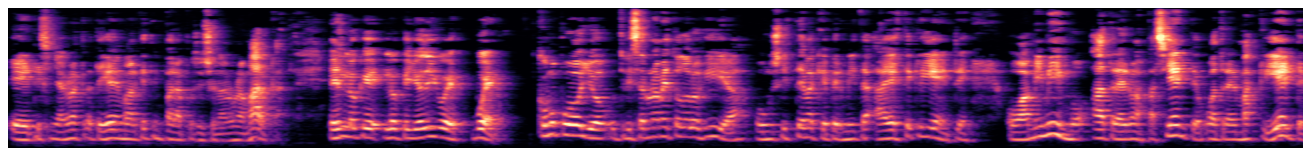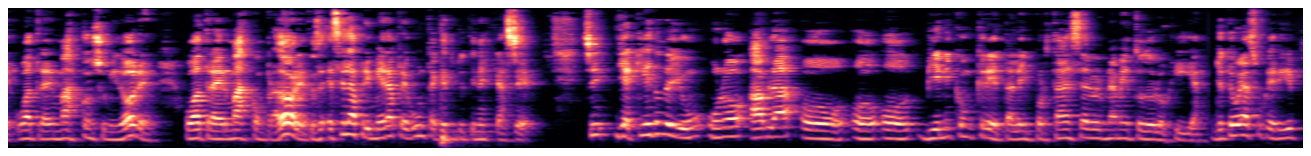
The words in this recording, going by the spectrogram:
eh, diseñar una estrategia de marketing para posicionar una marca. Es lo que, lo que yo digo es, bueno, ¿cómo puedo yo utilizar una metodología o un sistema que permita a este cliente o a mí mismo atraer más pacientes, o atraer más clientes, o atraer más consumidores, o atraer más compradores. Entonces, esa es la primera pregunta que tú tienes que hacer. ¿sí? Y aquí es donde uno habla o, o, viene y concreta la importancia de una metodología. Yo te voy a sugerir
